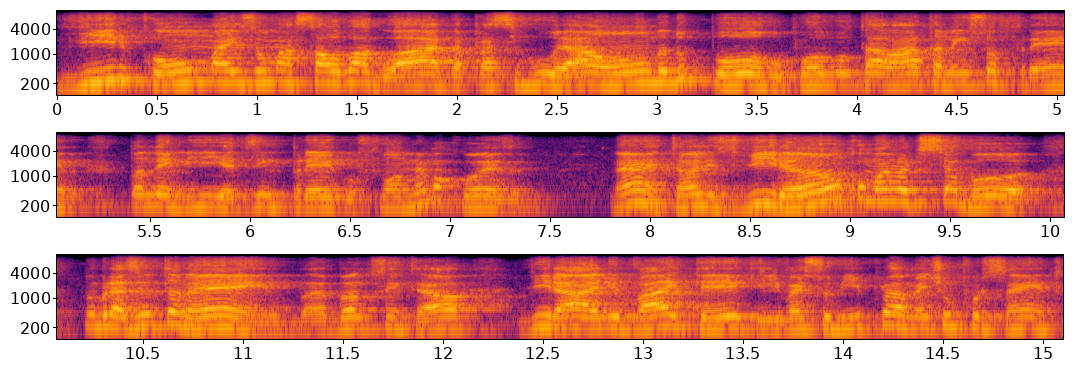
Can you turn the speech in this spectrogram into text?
vir com mais uma salvaguarda para segurar a onda do povo. O povo está lá também sofrendo, pandemia, desemprego, fome, mesma coisa. Né? Então eles virão com uma notícia boa. No Brasil também, o Banco Central virá, ele vai ter, ele vai subir provavelmente 1%.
